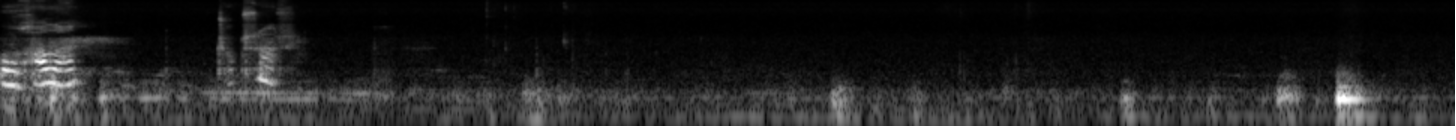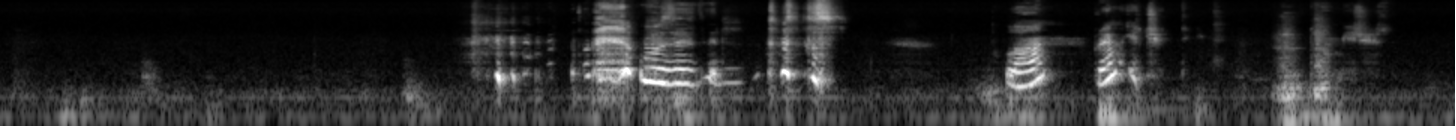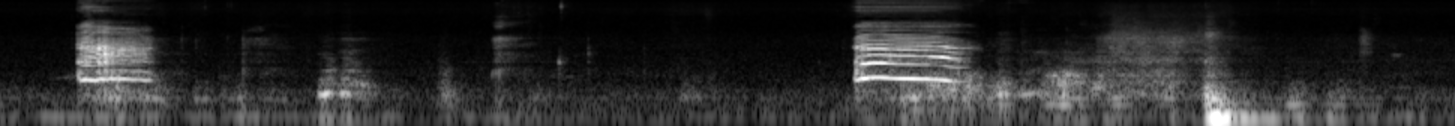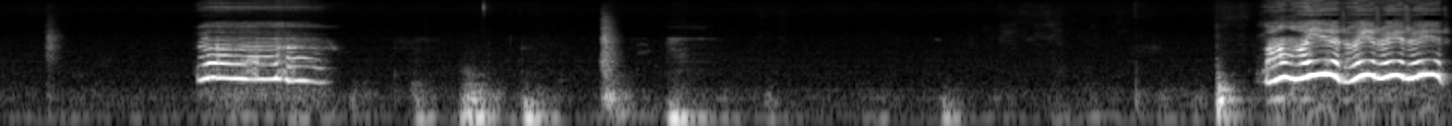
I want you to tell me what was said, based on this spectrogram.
Oha lan. Zor. Bu sesleri. Lan buraya mı Hayır, hayır, hayır, hayır.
